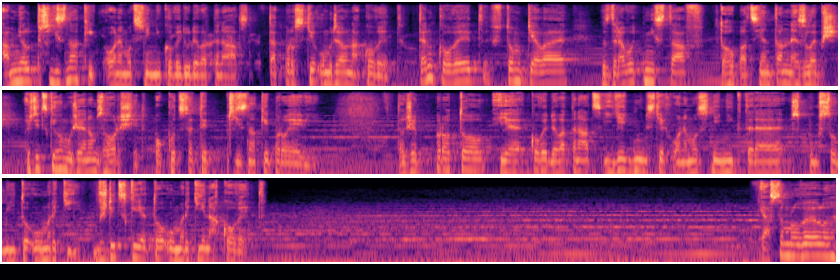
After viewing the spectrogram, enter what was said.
a měl příznaky onemocnění COVID-19, tak prostě umřel na COVID. Ten COVID v tom těle zdravotní stav toho pacienta nezlepší. Vždycky ho může jenom zhoršit, pokud se ty příznaky projeví. Takže proto je COVID-19 jedním z těch onemocnění, které způsobí to úmrtí. Vždycky je to úmrtí na COVID. Já jsem mluvil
